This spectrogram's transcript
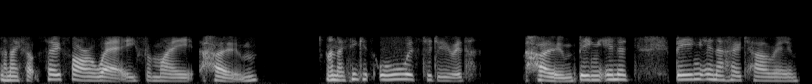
and I felt so far away from my home, and I think it's always to do with home. Being in a being in a hotel room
